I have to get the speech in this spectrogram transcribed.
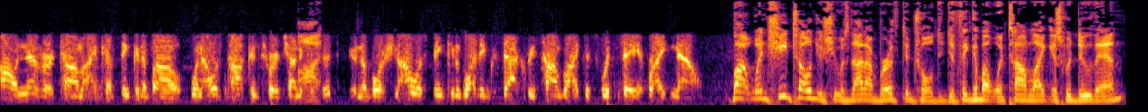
Oh, never, Tom. I kept thinking about when I was talking to her trying to her an abortion. I was thinking what exactly Tom Leykis would say it right now. But when she told you she was not on birth control, did you think about what Tom Leykis would do then?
